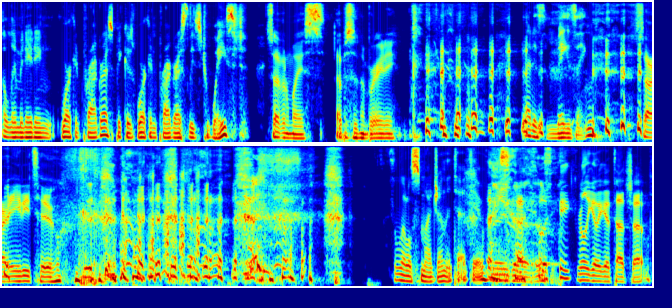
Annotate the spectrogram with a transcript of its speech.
eliminating work in progress because work in progress leads to waste. Seven wastes, episode number eighty. That is amazing. Sorry, eighty-two. It's a little smudge on the tattoo. really, really gotta get touch up.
